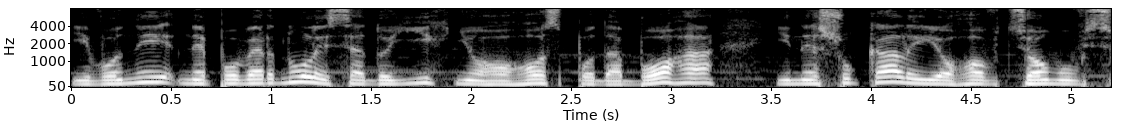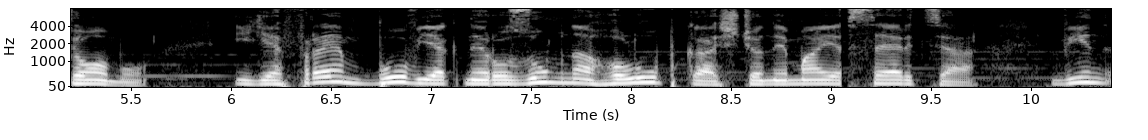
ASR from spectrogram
і вони не повернулися до їхнього Господа Бога і не шукали його в цьому всьому. І Єфрем був як нерозумна голубка, що не має серця. Він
